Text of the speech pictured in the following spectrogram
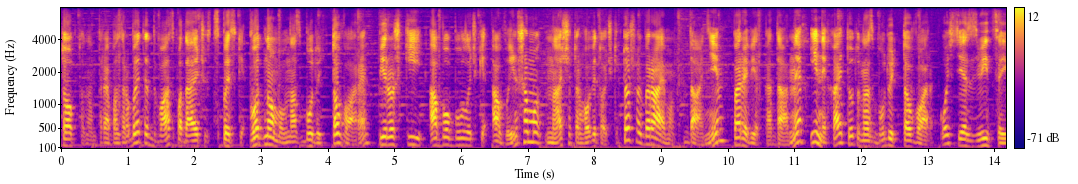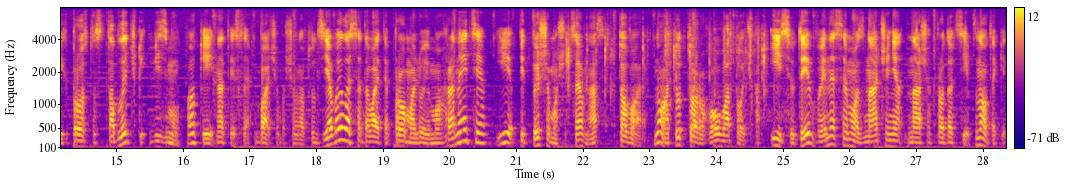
Тобто нам треба зробити два спадаючих списки. В одному в нас будуть товари, пірожки або булочки, а в іншому наші торгові точки. Тож вибираємо дані, перевірка даних, і нехай тут у нас будуть товари. Ось я звідси їх просто з таблички візьму. Окей, натисли. Бачимо, що воно тут з'явилося. Давайте промалюємо границі і підпишемо, що це в нас товари. Ну а тут торгова точка. І сюди винесемо значення наших продавців. Знов таки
